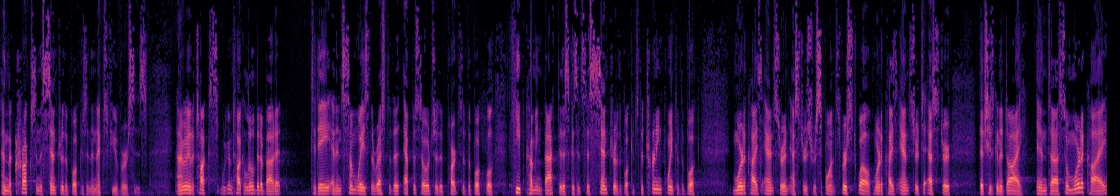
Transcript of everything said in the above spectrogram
And the crux in the center of the book is in the next few verses. And I'm going to talk, we're going to talk a little bit about it today, and in some ways the rest of the episodes or the parts of the book will keep coming back to this because it's the center of the book. It's the turning point of the book. Mordecai's answer and Esther's response. Verse 12, Mordecai's answer to Esther that she's going to die. And uh, so Mordecai,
